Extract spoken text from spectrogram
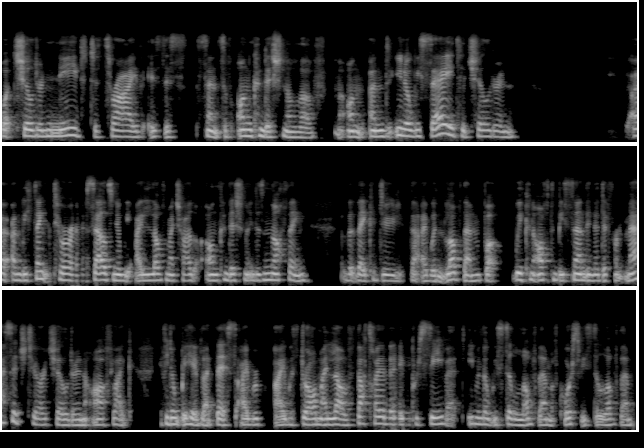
what children need to thrive is this sense of unconditional love. On and you know we say to children uh, and we think to ourselves you know we, i love my child unconditionally. There's nothing that they could do that I wouldn't love them. But we can often be sending a different message to our children of like, if you don't behave like this, I re- I withdraw my love. That's how they perceive it, even though we still love them. Of course, we still love them,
